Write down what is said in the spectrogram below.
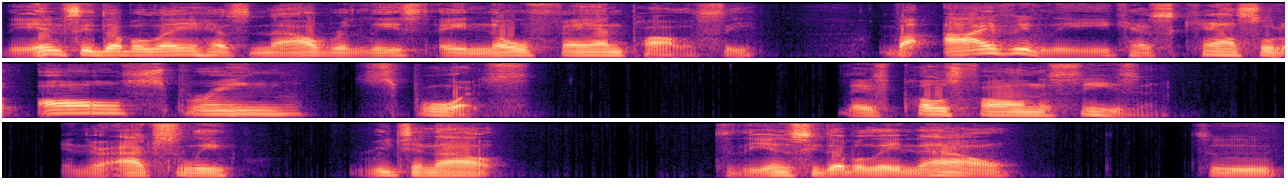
the NCAA has now released a no fan policy the Ivy League has canceled all spring sports. They've postponed the season. And they're actually reaching out to the NCAA now to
